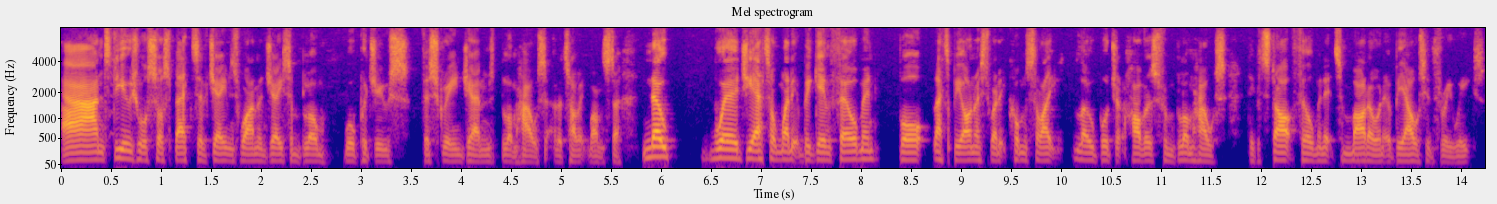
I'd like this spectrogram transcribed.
And the usual suspects of James Wan and Jason Blum will produce for Screen Gems, Blumhouse, and Atomic Monster. No word yet on when it begin filming, but let's be honest, when it comes to like low budget horrors from Blumhouse, they could start filming it tomorrow and it'll be out in three weeks.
